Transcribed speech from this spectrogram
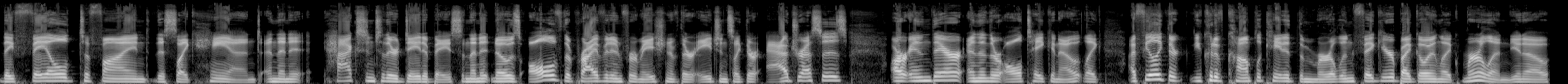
they failed to find this like hand and then it hacks into their database and then it knows all of the private information of their agents like their addresses are in there and then they're all taken out. Like i feel like there you could have complicated the merlin figure by going like merlin you know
